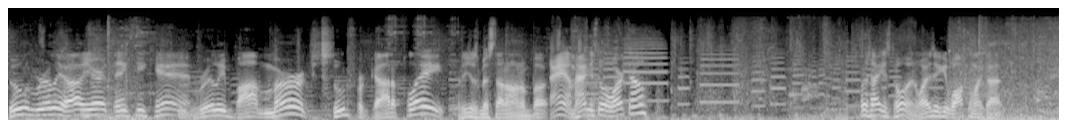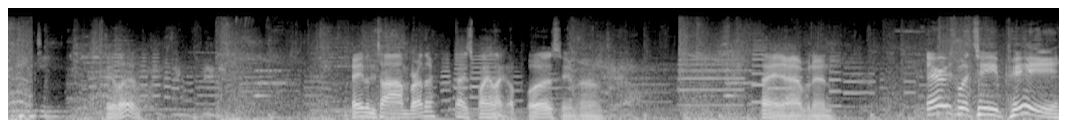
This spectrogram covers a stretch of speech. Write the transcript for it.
Dude really out here think he can. Dude really bought mercs. Dude forgot a plate. He just missed out on a buck. Damn, Haggis doing work now? What is Haggis doing? Why does he keep walking like that? Where you live? Haven time, brother. Guy's playing like a pussy, man. That ain't happening. There's with TP.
